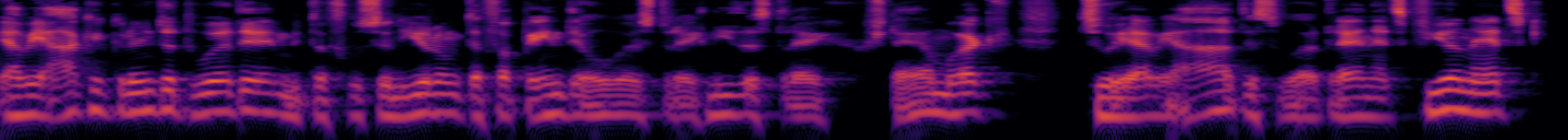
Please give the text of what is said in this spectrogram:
RWA gegründet wurde mit der Fusionierung der Verbände Oberösterreich, Niederösterreich, Steiermark zur RWA, das war 93, 94,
